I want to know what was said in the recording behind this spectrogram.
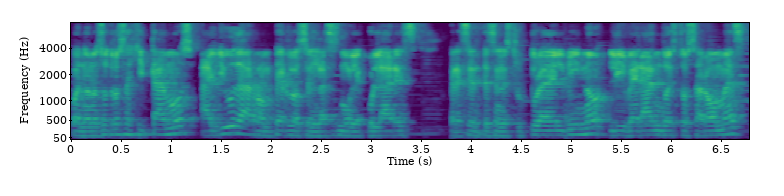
cuando nosotros agitamos, ayuda a romper los enlaces moleculares presentes en la estructura del vino, liberando estos aromas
